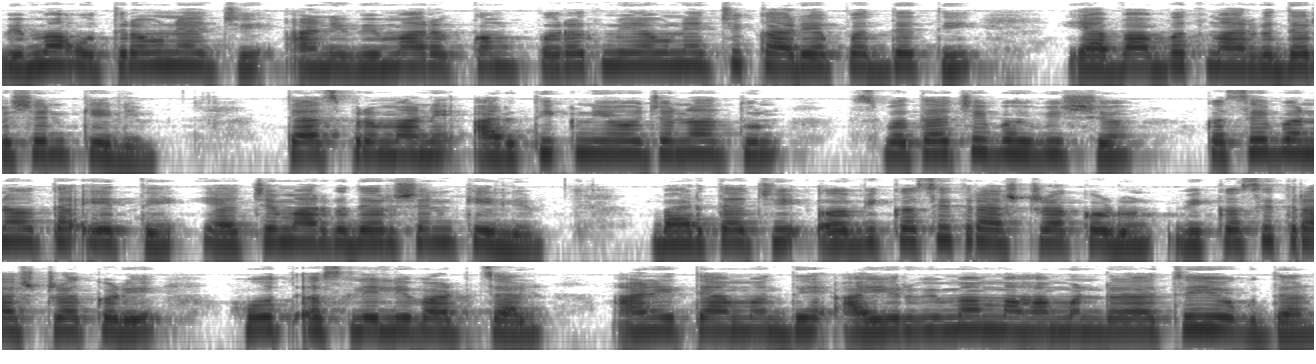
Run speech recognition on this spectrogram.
विमा उतरवण्याची आणि विमा रक्कम परत मिळवण्याची कार्यपद्धती याबाबत मार्गदर्शन केले. त्याचप्रमाणे आर्थिक नियोजनातून स्वतःचे भविष्य कसे बनवता येते याचे मार्गदर्शन केले. भारताची अविकसित राष्ट्राकडून विकसित राष्ट्राकडे होत असलेली वाटचाल आणि त्यामध्ये आयुर्विमा महामंडळाचे योगदान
